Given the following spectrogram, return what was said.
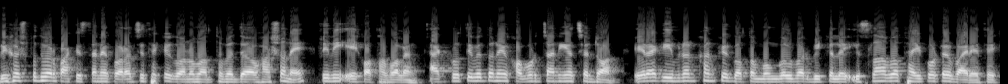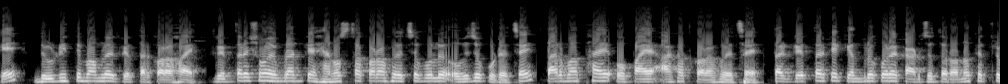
বৃহস্পতিবার পাকিস্তানের করাচি থেকে গণমাধ্যমে দেওয়া ভাষণে তিনি এ কথা বলেন। এক প্রতিবেদনে খবর জানিয়েছে ডন। এর আগে ইমরান খানকে গত মঙ্গলবার বিকেলে ইসলামাবাদ হাইকোর্টের বাইরে থেকে দুর্নীতি মামলায় গ্রেপ্তার করা হয়। গ্রেপ্তারের সময় ইমরানকে হেনস্থা করা হয়েছে বলে অভিযোগ উঠেছে, তার মাথায় ও পায়ে আঘাত করা হয়েছে। তার গ্রেপ্তারকে কেন্দ্র করে কার্যত রণক্ষেত্রে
